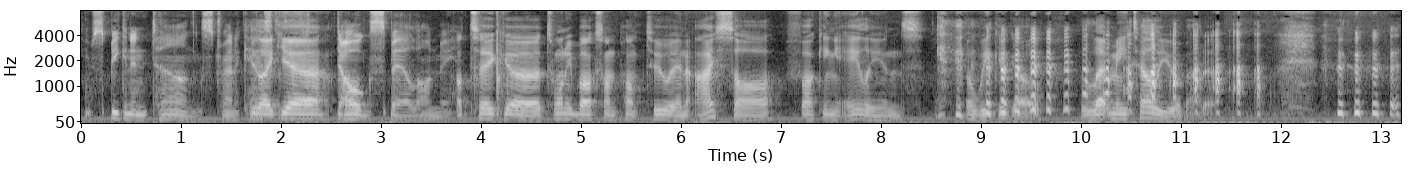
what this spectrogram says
He was speaking in tongues, trying to cast Be like, a yeah, dog spell on me. I'll take uh, 20 bucks on pump two, and I saw fucking aliens a week ago. Let me tell you about it.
